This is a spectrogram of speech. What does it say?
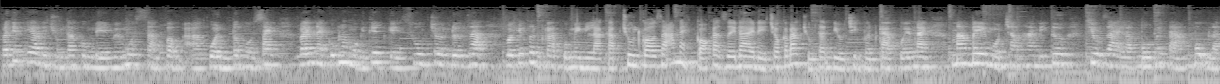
Và tiếp theo thì chúng ta cùng đến với một sản phẩm à, quần tông màu xanh và em này cũng là một cái thiết kế suông trơn đơn giản. Với cái phần cạp của mình là cạp chun co giãn này có cả dây đai để cho các bác chúng ta điều chỉnh phần cạp của em này. Mã B124 chiều dài là 48 bụng là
